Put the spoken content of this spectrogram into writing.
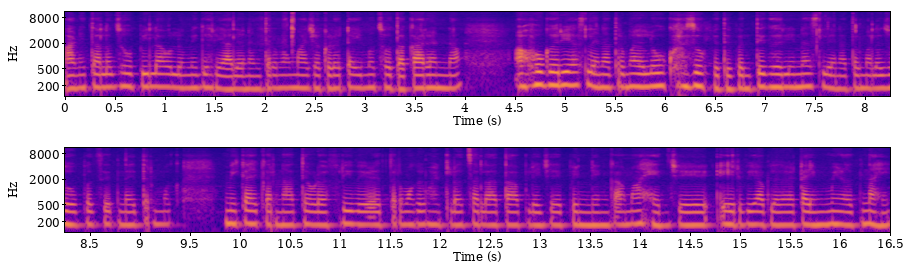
आणि त्याला झोपी लावलं मी घरी आल्यानंतर. मग माझ्याकडे टाईमच होता. कारण ना अहो घरी असले ना तर मला लवकर झोप येते पण ते घरी नसले ना तर मला झोपच येत नाही. तर मग मी काय करणार? तेवढ्या फ्री वेळेत तर मग म्हटलं चला आता आपले जे पेंडिंग काम आहेत जे एरवी आपल्याला टाईम मिळत नाही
